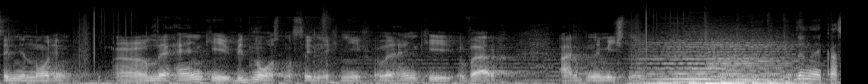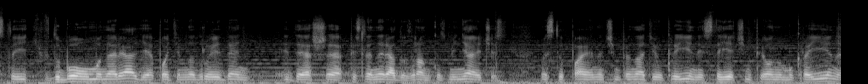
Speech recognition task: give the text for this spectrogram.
Сильні ноги, е, легенький, відносно сильних ніг, легенький верх аеродинамічний. Людина, яка стоїть в дубовому наряді, а потім на другий день іде ще після наряду зранку зміняючись, виступає на чемпіонаті України і стає чемпіоном України.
